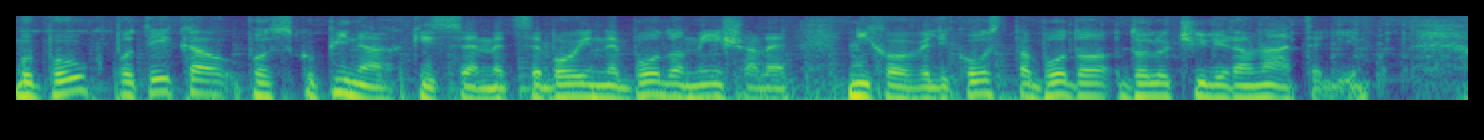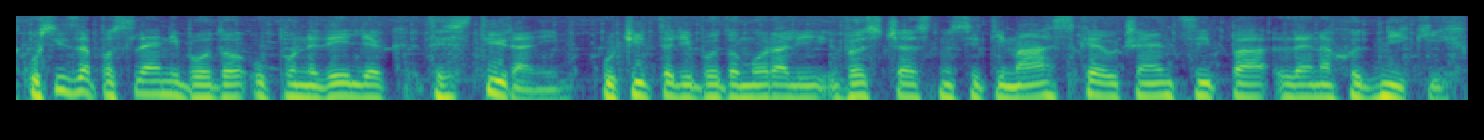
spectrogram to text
bo pouk potekal po skupinah, ki se med seboj ne bodo mešale, njihovo velikost pa bodo določili ravnatelji. Vsi zaposleni bodo v ponedeljek testirani, učitelji bodo morali vse čas nositi maske, učenci pa le na hodnikih.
